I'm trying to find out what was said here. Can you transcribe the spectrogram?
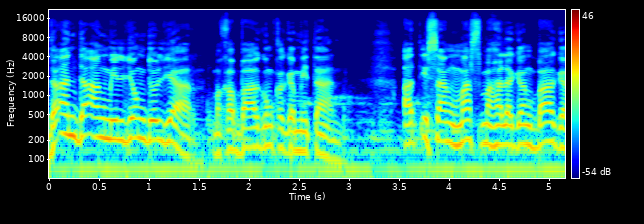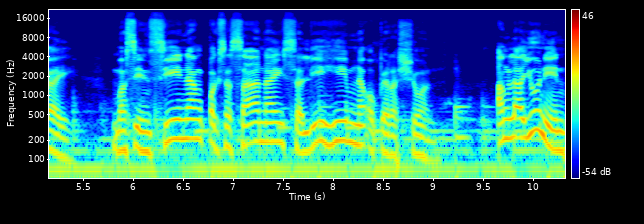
Daan-daang milyong dolyar, makabagong kagamitan, at isang mas mahalagang bagay, masinsinang pagsasanay sa lihim na operasyon. Ang layunin,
